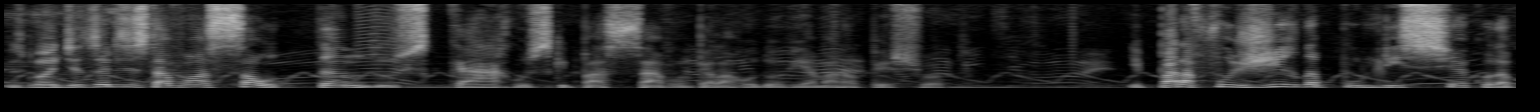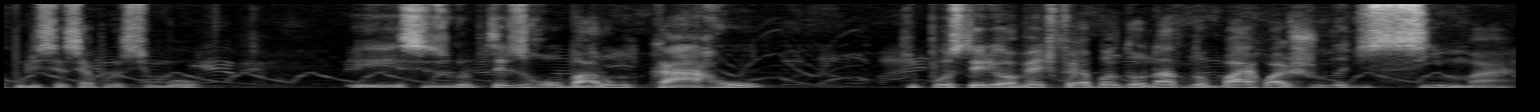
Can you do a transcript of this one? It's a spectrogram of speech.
Os bandidos eles estavam assaltando os carros que passavam pela rodovia Amaral Peixoto. E para fugir da polícia, quando a polícia se aproximou, esses grupos eles roubaram um carro que posteriormente foi abandonado no bairro Ajuda de Cima,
